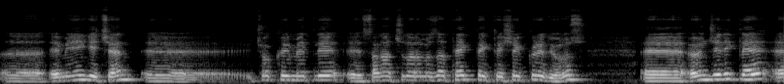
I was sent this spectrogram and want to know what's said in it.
e, emeği geçen e, çok kıymetli e, sanatçılarımıza tek tek teşekkür ediyoruz. E, öncelikle e,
